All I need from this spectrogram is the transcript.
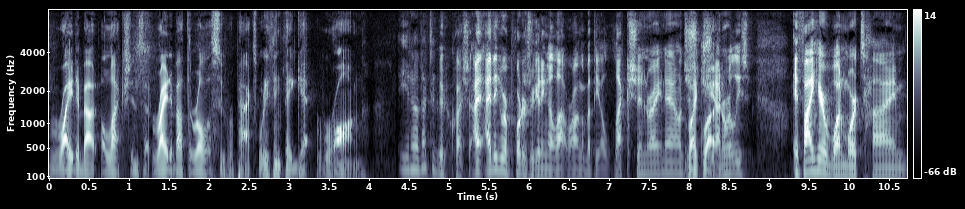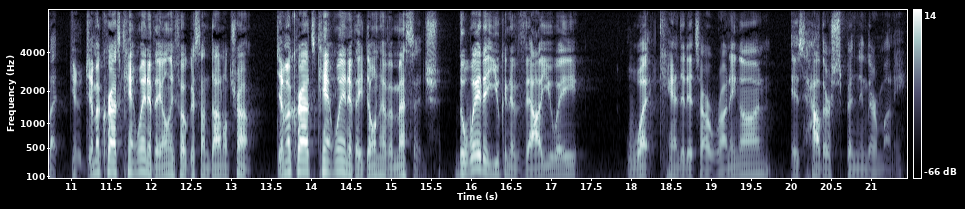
write about elections, that write about the role of super PACs, what do you think they get wrong? You know, that's a good question. I, I think reporters are getting a lot wrong about the election right now. Just Like what? Generally, if I hear one more time that you know Democrats can't win if they only focus on Donald Trump, Democrats can't win if they don't have a message. The way that you can evaluate what candidates are running on is how they're spending their money.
